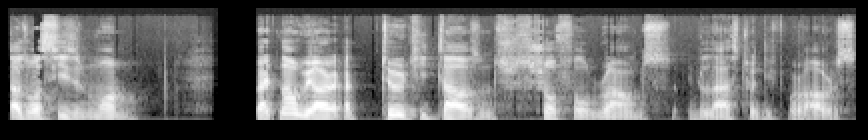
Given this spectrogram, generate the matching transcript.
That was season 1. Right now we are at 30,000 shuffle rounds in the last 24 hours.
